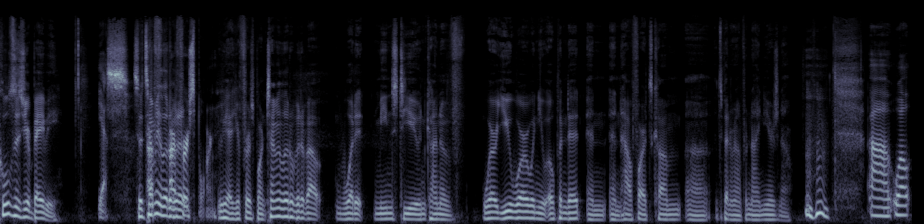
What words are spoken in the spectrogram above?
Poole's is your baby. Yes. So tell Our- me a little our bit. firstborn. Yeah, your firstborn. Tell me a little bit about what it means to you and kind of where you were when you opened it and, and how far it's come. Uh, it's been around for nine years now. Uh, well,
